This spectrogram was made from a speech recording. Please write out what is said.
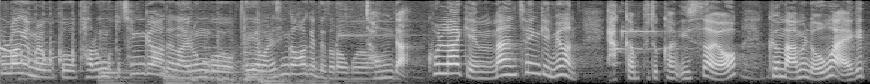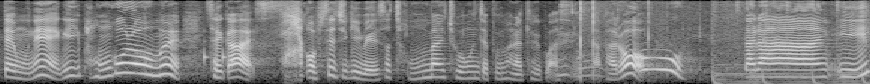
콜라겐 말고 또 다른 것도 챙겨야 되나 이런 거 되게 많이 생각하게 되더라고요. 정답. 콜라겐만 챙기면 약간 부족함이 있어요. 그 마음을 너무 알기 때문에 이 번거로움을 제가 싹 없애주기 위해서 정말 좋은 제품 하나 들고 왔습니다. 바로 따란 이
